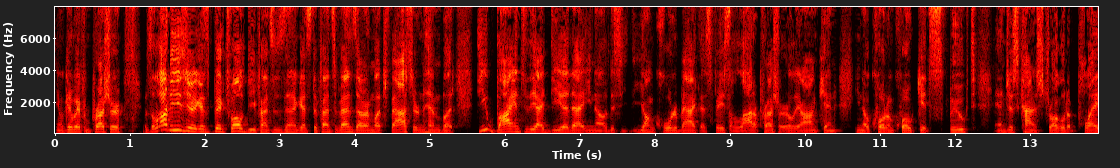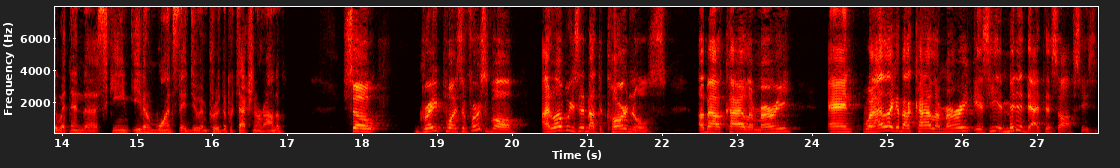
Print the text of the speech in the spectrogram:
you know, get away from pressure. It was a lot easier against Big 12 defenses than against defensive ends that are much faster than him. But do you buy into the idea that, you know, this young quarterback that's faced a lot of pressure early on can, you know, quote unquote, get spooked and just kind of struggle to play within the scheme, even once they do improve the protection around them? So, great point. So, first of all, I love what you said about the Cardinals, about Kyler Murray. And what I like about Kyler Murray is he admitted that this offseason.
